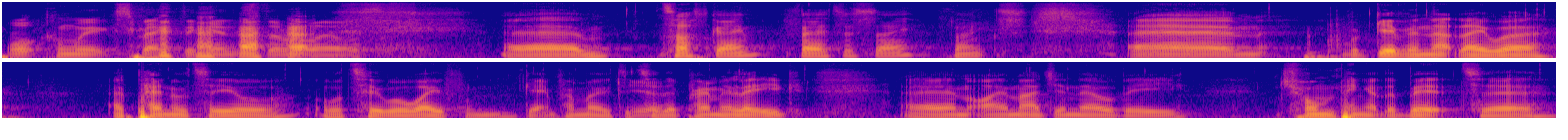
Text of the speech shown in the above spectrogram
What can we expect against the Royals? Um, tough game, fair to say. Thanks. Um, well, given that they were a penalty or, or two away from getting promoted Yeah. to the Premier League, um, I imagine they'll be chomping at the bit to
